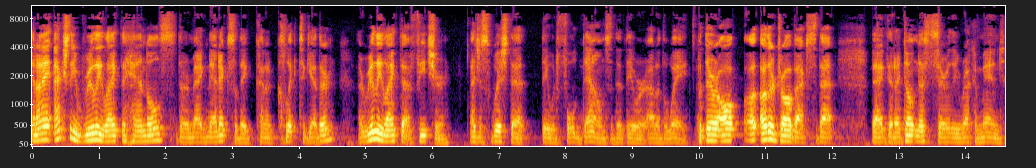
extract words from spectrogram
And I actually really like the handles. They're magnetic, so they kind of click together. I really like that feature. I just wish that they would fold down so that they were out of the way. But there are all other drawbacks to that bag that I don't necessarily recommend.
